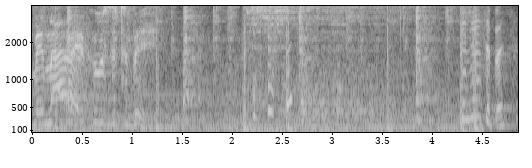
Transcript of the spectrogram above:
To be married. Who's it to be? Elizabeth.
